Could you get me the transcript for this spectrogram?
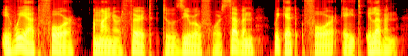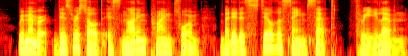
if we add 4, a minor third to 0, 4, 7, we get 4, 8, 11. Remember, this result is not in prime form, but it is still the same set, 3, 11.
